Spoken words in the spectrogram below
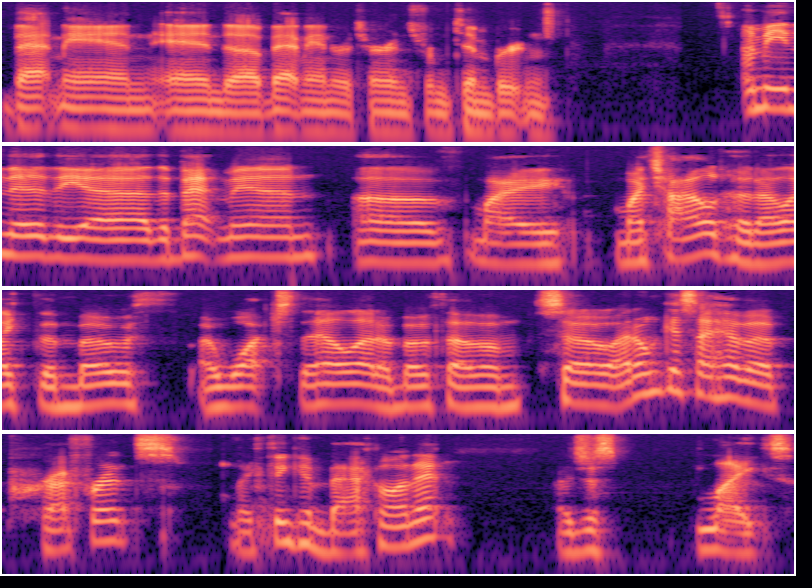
Batman and uh, Batman Returns from Tim Burton? I mean, they're the uh, the Batman of my my childhood. I like them both. I watched the hell out of both of them. So I don't guess I have a preference. Like thinking back on it, I just liked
